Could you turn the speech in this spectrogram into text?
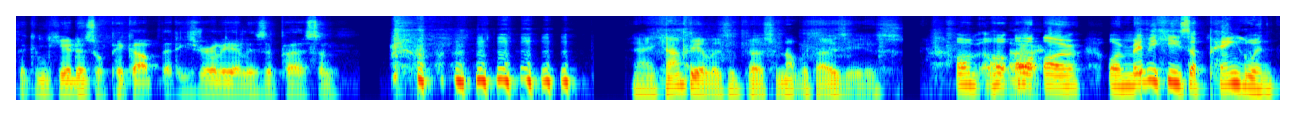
the computers will pick up that he's really a lizard person. No, he can't be a lizard person, not with those ears. Or, or, No. or, or or maybe he's a penguin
